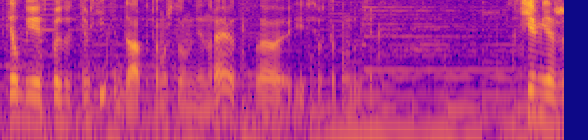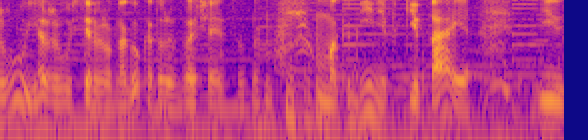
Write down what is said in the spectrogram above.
Хотел бы я использовать TeamCity? Да, потому что он мне нравится, и все в таком духе. С чем я живу? Я живу с сервером на Go, который вращается на моем Mac Mini в Китае. И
